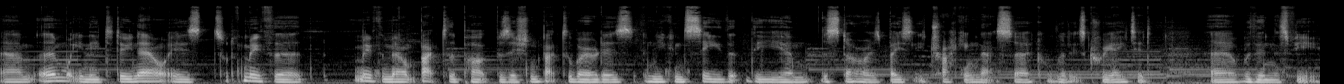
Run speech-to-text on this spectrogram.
Um, and then what you need to do now is sort of move the move the mount back to the park position, back to where it is, and you can see that the um, the star is basically tracking that circle that it's created uh, within this view.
